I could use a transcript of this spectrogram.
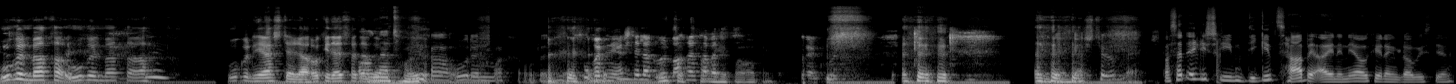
Uhrenmacher, Uhrenmacher. Uhrenhersteller. Okay, das ist Oh, na verdammt. toll. Macher, Uhrenmacher Uhrenhersteller und Uhrenmacher ist aber sehr gut. Was hat er geschrieben? Die gibt's, habe einen. Ja, okay, dann glaube ich's dir.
